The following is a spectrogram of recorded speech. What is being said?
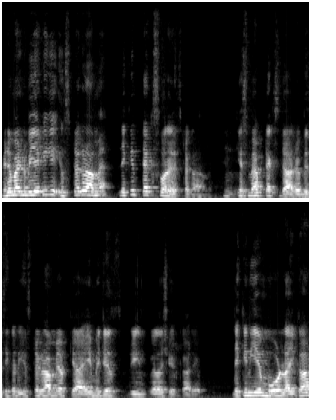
میرے مائنڈ میں یہ کہ یہ انسٹاگرام ہے لیکن ٹیکس والا انسٹاگرام ہے۔ کہ اس میں آپ ٹیکس ڈال رہے ہو۔ بیسیکلی انسٹاگرام میں آپ کیا امیجز ریلس وغیرہ شیئر کر رہے ہو۔ لیکن یہ مور لائک کا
